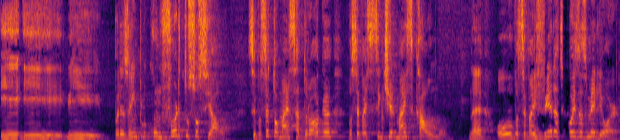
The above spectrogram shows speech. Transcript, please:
e, e, e, por exemplo, conforto social. Se você tomar essa droga, você vai se sentir mais calmo, né? Ou você vai ver as coisas melhor.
